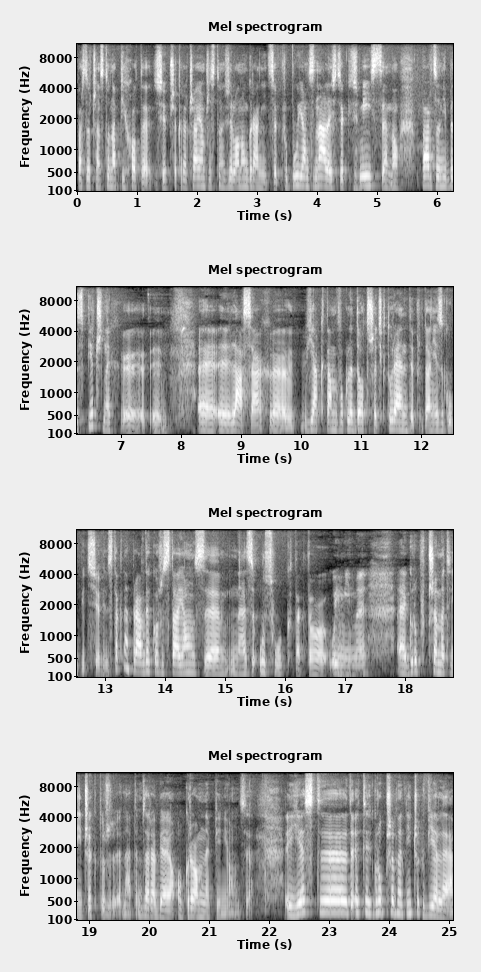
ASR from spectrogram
bardzo często na piechotę dzisiaj przekraczają przez tę zieloną granicę, próbują znaleźć jakieś mhm. miejsce no, w bardzo niebezpiecznych e, lasach, jak tam w ogóle dotrzeć, którędy, prawda, nie zgubić się, więc tak naprawdę korzystają z, z usług, tak to ujmijmy, e, grup przemytniczych, którzy na tym zarabiają ogromne pieniądze. Jest e, tych grup przemytniczych wiele,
